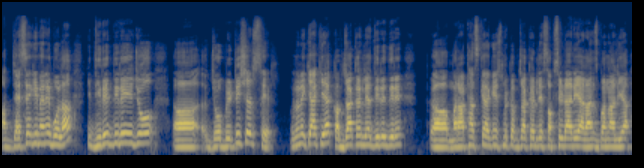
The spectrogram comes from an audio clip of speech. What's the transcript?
अब जैसे कि मैंने बोला कि धीरे धीरे जो जो ब्रिटिशर्स थे उन्होंने क्या किया? कब्जा कर लिया धीरे धीरे। मराठास के अगेंस्ट में कब्जा कर लिया सब्सिडारी अलायंस बना लिया,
